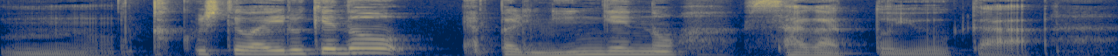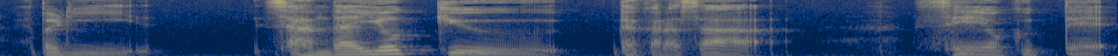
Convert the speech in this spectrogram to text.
うん、隠してはいるけど、やっぱり人間の差がというか、やっぱり三大欲求だからさ、性欲って。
